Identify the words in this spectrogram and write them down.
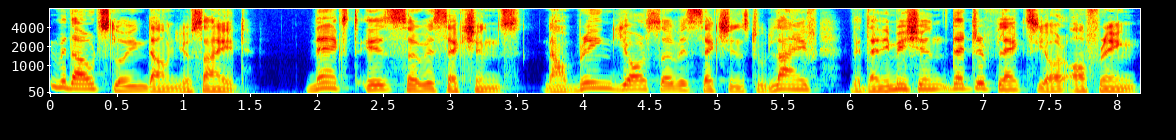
without slowing down your site. Next is service sections. Now bring your service sections to life with animation that reflects your offering.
